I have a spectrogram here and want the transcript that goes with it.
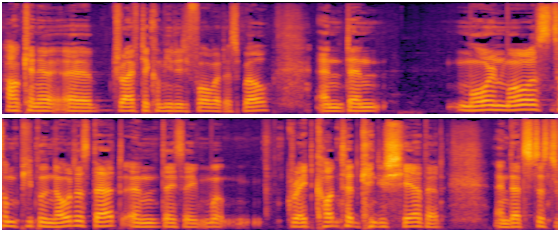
how can I uh, drive the community forward as well and then more and more some people notice that and they say well great content can you share that and that's just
